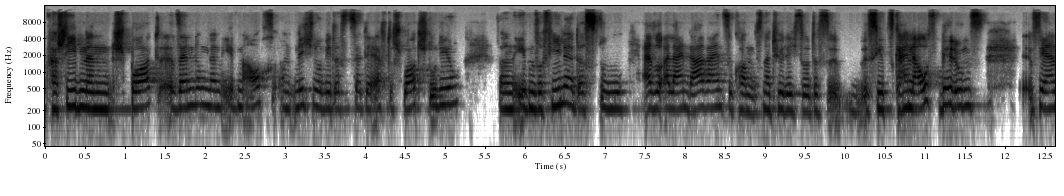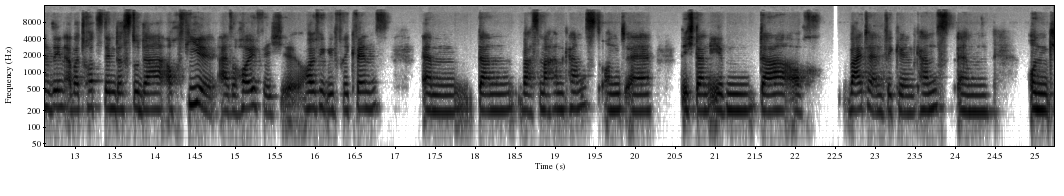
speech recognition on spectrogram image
verschiedenen Sportsendungen dann eben auch und nicht nur wie das ZDF, das Sportstudio, sondern eben so viele, dass du, also allein da reinzukommen, ist natürlich so, das äh, ist jetzt kein Ausbildungsfernsehen, aber trotzdem, dass du da auch viel, also häufig, äh, häufige Frequenz, ähm, dann was machen kannst und äh, dich dann eben da auch weiterentwickeln kannst. Ähm, und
